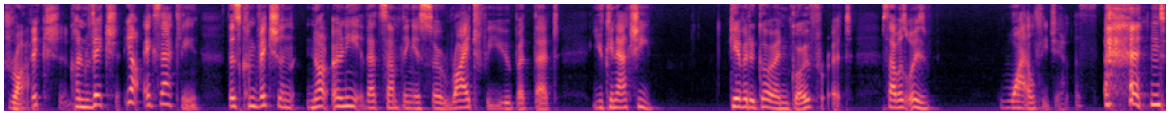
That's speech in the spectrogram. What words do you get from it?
drive, Conviction. conviction. Yeah, exactly. This conviction not only that something is so right for you, but that you can actually give it a go and go for it. So I was always wildly jealous. and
